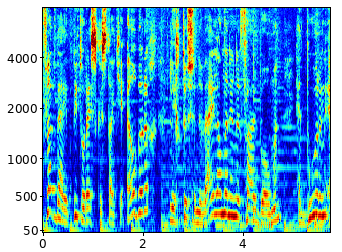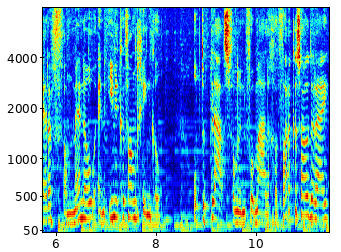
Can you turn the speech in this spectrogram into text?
Vlakbij het pittoreske stadje Elburg ligt tussen de weilanden en de fruitbomen het boerenerf van Menno en Ineke van Ginkel. Op de plaats van hun voormalige varkenshouderij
